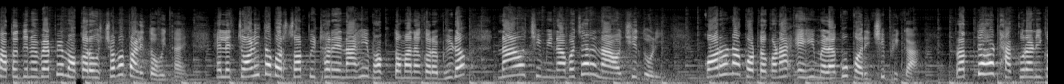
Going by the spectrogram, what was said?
ସାତ ଦିନ ବ୍ୟାପୀ ମକର ଉତ୍ସବ ପାଳିତ ହୋଇଥାଏ ହେଲେ ଚଳିତ ବର୍ଷ ପୀଠରେ ନାହିଁ ଭକ୍ତମାନଙ୍କର ଭିଡ଼ ନା ଅଛି ମୀନାବଜାର ବଜାର ନା ଅଛି ଦୋଳି କରୋନା କଟକଣା ଏହି ମେଳାକୁ କରିଛି ଫିକା প্রত্যহ ঠাকুরাণীଙ୍କ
